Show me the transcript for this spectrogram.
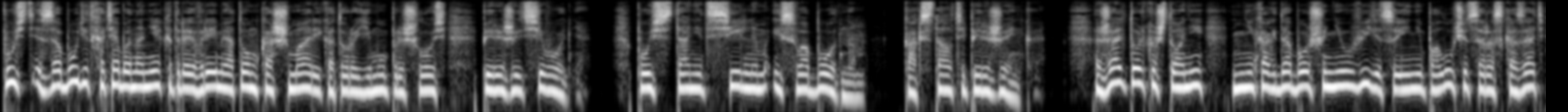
Пусть забудет хотя бы на некоторое время о том кошмаре, который ему пришлось пережить сегодня. Пусть станет сильным и свободным, как стал теперь Женька. Жаль только, что они никогда больше не увидятся и не получится рассказать,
